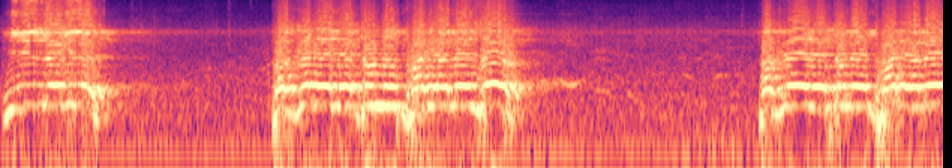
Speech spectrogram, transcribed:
이준석이는 박근혜 대통령 발의하면서 박근혜 대통령 발의하면서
